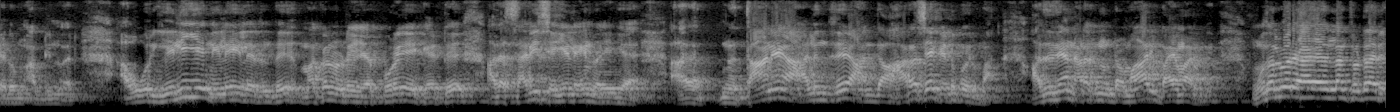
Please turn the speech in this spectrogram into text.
கெடும் அப்படின்னுவார். ஒரு எளிய நிலையிலிருந்து மக்களுடைய குறையை கேட்டு அதை சரி செய்யலைன்னு வைங்க. தானே அழிஞ்சு அந்த அரசே கெட்டு போயிருமா? அதுதான் நடக்கும்ன்ற மாதிரி பயமாக இருக்கு. முதல்வர் எல்லாம் சொல்கிறாரு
